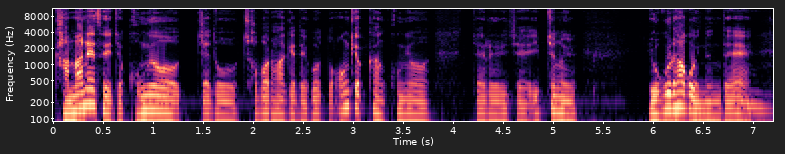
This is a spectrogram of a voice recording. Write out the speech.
감안해서 이제 공여죄도 처벌하게 되고 또 엄격한 공여죄를 이제 입증을 요구를 하고 있는데 음.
